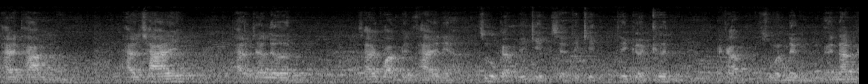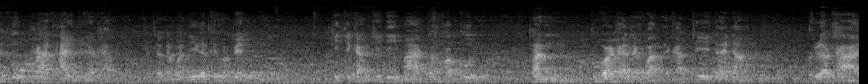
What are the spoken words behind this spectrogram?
ไทยทำไทยใช้ไทยเจริญ ช้ความเป็นไทยเนี่ยสู้กับวิกฤตเศรษฐกิจที่เกิดขึ้นนะครับ ส่วนหนึ่งในนั้นก็คือผ้าไทยนี่นะครับฉะนั้นวันนี้ก็ถือว่าเป็นกิจกรรมที่ดีมากต้องขอบคุณท่านผู้ว่าการจังหวัดนะครับที่ได้นำเครือข่าย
